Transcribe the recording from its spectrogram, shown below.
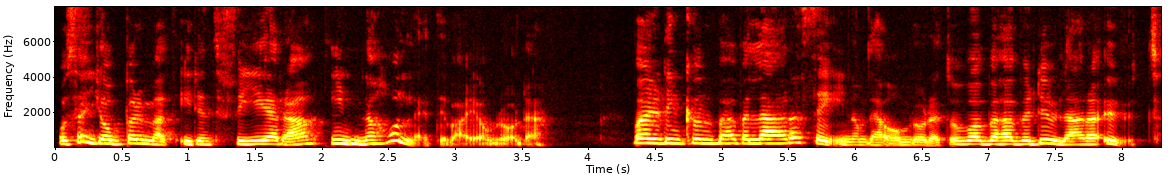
Och sen jobbar du med att identifiera innehållet i varje område. Vad är det din kund behöver lära sig inom det här området och vad behöver du lära ut?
